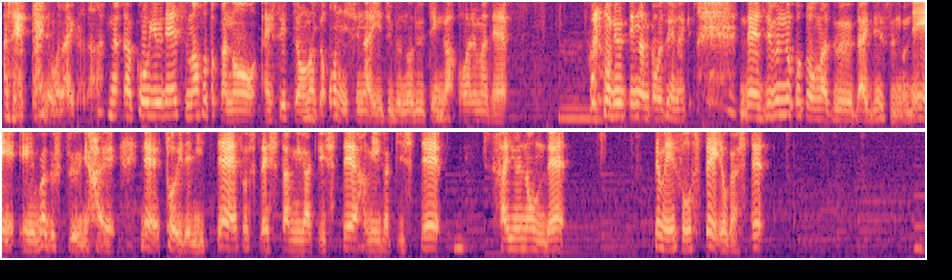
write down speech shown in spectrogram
あ、絶対でもないかな。なあこういうね、スマホとかのえスイッチをまずオンにしない自分のルーティンが終わるまで、これもルーティンなのかもしれないけど。で、自分のことをまず大事にするのに、えーまず普通に、はい、ね、トイレに行って、そして舌磨きして、歯磨きしてうん、左右飲んで、で、瞑想して、ヨガして。うん、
